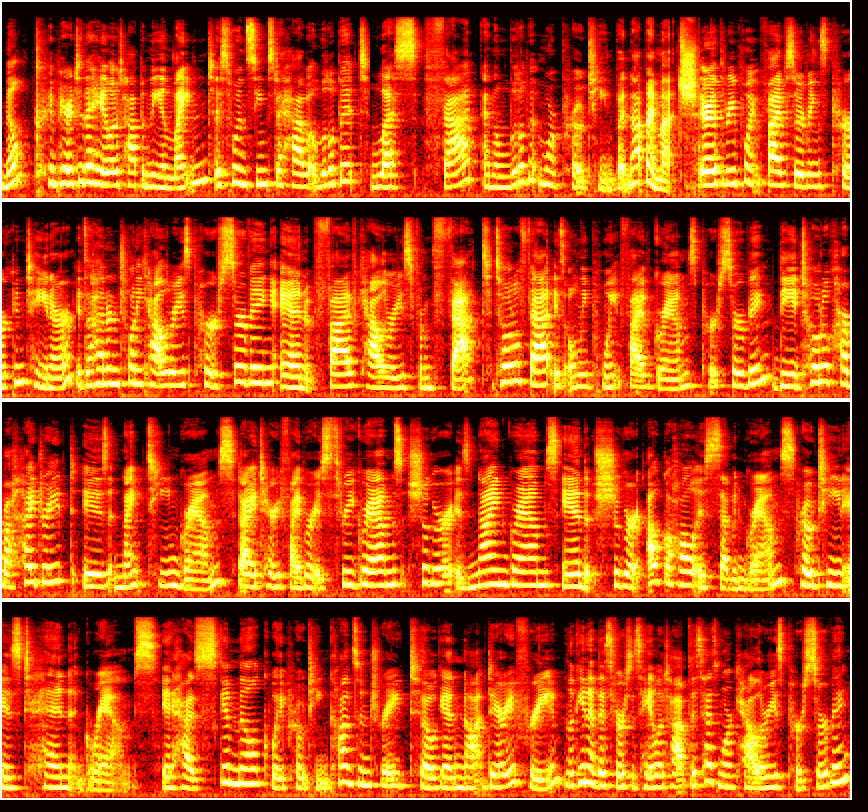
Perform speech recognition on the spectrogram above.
milk. Compared to the Halo Top and the Enlightened, this one seems to have a little bit less fat and a little bit more protein, but not by much. There are 3.5 servings per container. It's 120 calories per serving and 5 calories from fat. Total fat is only 0.5 grams per serving. The total carbohydrate is 19 grams. Dietary fiber is 3 grams. Sugar is 9 grams. And sugar alcohol is 7 grams. Protein is 10 grams. It has skim milk, whey protein concentrate, so again, again, not dairy free. Looking at this versus Halo Top, this has more calories per serving,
